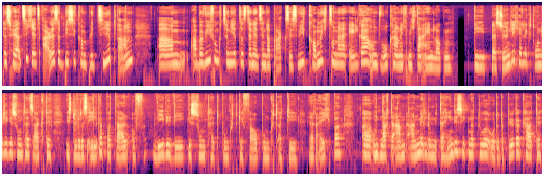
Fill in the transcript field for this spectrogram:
das hört sich jetzt alles ein bisschen kompliziert an, ähm, aber wie funktioniert das denn jetzt in der Praxis? Wie komme ich zu meiner Elga und wo kann ich mich da einloggen? Die persönliche elektronische Gesundheitsakte ist über das ELGA-Portal auf www.gesundheit.gv.at erreichbar. Äh, und nach der Anmeldung mit der Handysignatur oder der Bürgerkarte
